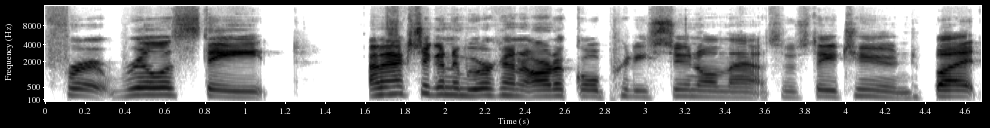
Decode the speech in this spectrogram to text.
for real estate, I'm actually going to be working on an article pretty soon on that, so stay tuned. But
